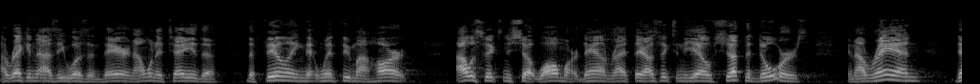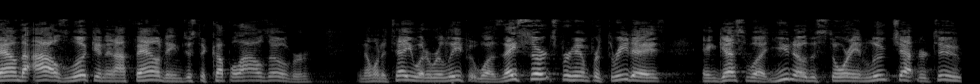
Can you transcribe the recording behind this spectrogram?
I recognized he wasn't there. And I want to tell you the, the feeling that went through my heart I was fixing to shut Walmart down right there. I was fixing to yell, shut the doors. And I ran down the aisles looking and I found him just a couple aisles over. And I want to tell you what a relief it was. They searched for him for three days. And guess what? You know the story in Luke chapter two.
